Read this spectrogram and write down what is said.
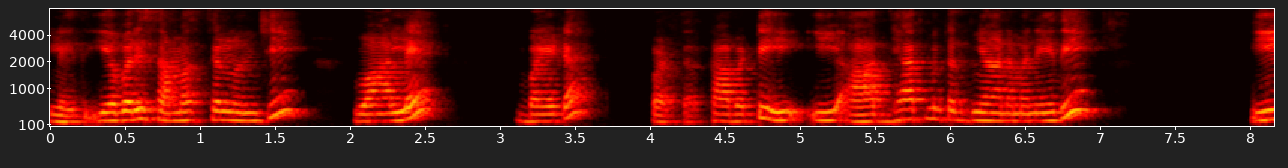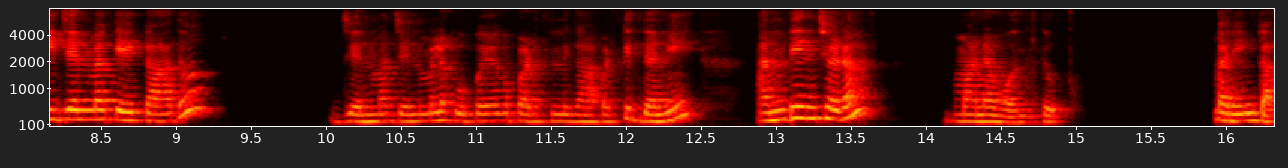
లేదు. ఎవరి సమస్యల నుంచి వాళ్ళే బయట పడతారు కాబట్టి ఈ ఆధ్యాత్మిక జ్ఞానం అనేది ఈ జన్మకే కాదు జన్మ జన్మలకు ఉపయోగపడుతుంది కాబట్టి దాన్ని అందించడం మన వంతు. మరి ఇంకా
